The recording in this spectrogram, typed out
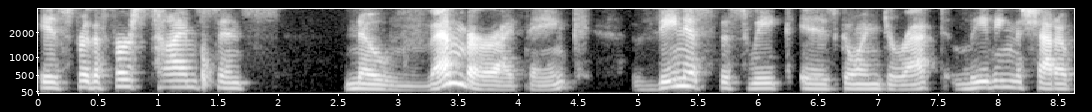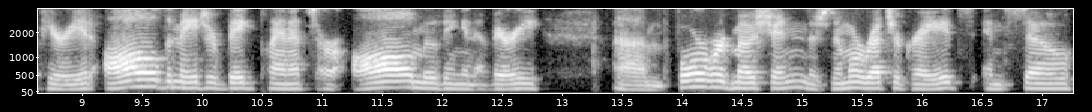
is for the first time since November, I think, Venus this week is going direct, leaving the shadow period. All the major big planets are all moving in a very um, forward motion. There's no more retrogrades. And so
